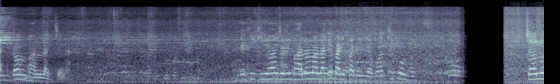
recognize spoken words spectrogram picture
একদম ভালো লাগছে না। দেখি কি হয়, যদি ভালো না লাগে বাড়ি পালিয়ে যাব। আর কি করব? চলো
